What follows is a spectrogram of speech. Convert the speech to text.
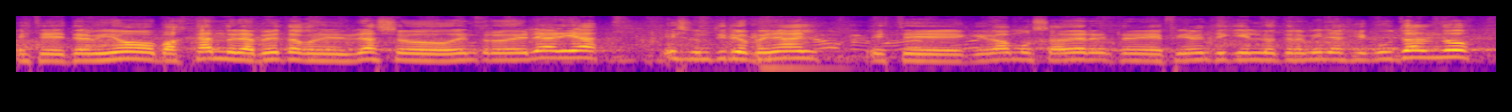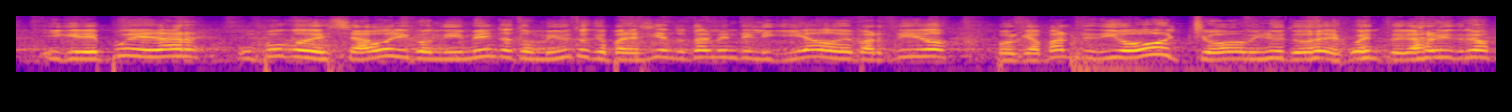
este, terminó bajando la pelota con el brazo dentro del área. Es un tiro penal este, que vamos a ver finalmente quién lo termina ejecutando y que le puede dar un poco de sabor y condimento a estos minutos que parecían totalmente liquidados de partido, porque aparte dio 8 minutos de descuento el árbitro,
